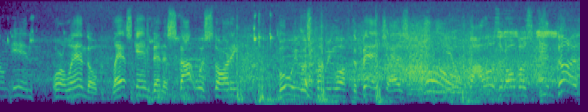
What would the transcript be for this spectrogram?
Down in Orlando. Last game, Dennis Scott was starting. Bowie was coming off the bench as Shaquille follows and almost and does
